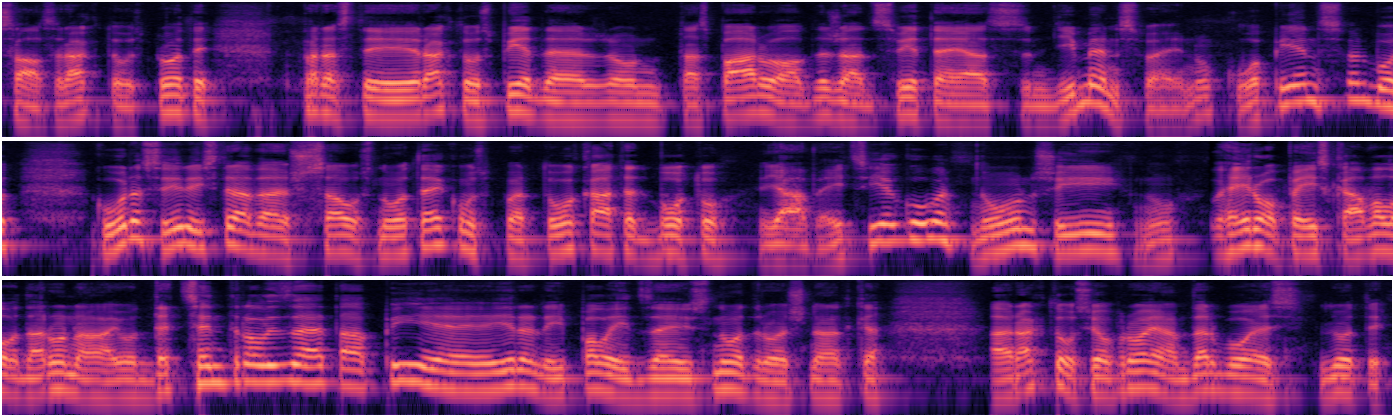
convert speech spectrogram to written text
sāls raktuves. Proti, Parasti raktūs pieder un tās pārvalda dažādas vietējās ģimenes vai nu, kopienas, varbūt, kuras ir izstrādājušas savus noteikumus par to, kā būtu jāveic ieguve. Nu, šī nu, eiropeiskā valodā runājot, decentralizētā pieeja ir arī palīdzējusi nodrošināt, ka raktūs joprojām darbojas ļoti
